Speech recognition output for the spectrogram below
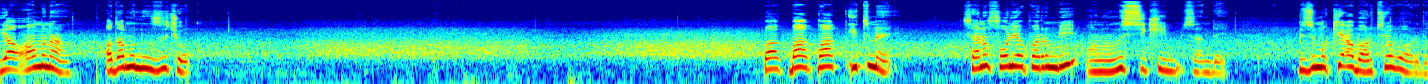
Ya amına. Adamın hızı çok. Bak bak bak itme. Sana fol yaparım bir ananı sikeyim sende. Bizim okey abartıyor bu arada.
